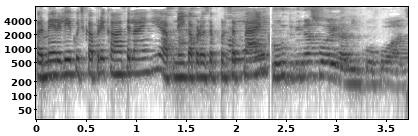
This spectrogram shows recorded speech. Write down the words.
पर मेरे लिए कुछ कपड़े कहाँ से लाएँगी? अपने ही कपड़ों से फुर्सत ना दूध बिना सोएगा निको को आज।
